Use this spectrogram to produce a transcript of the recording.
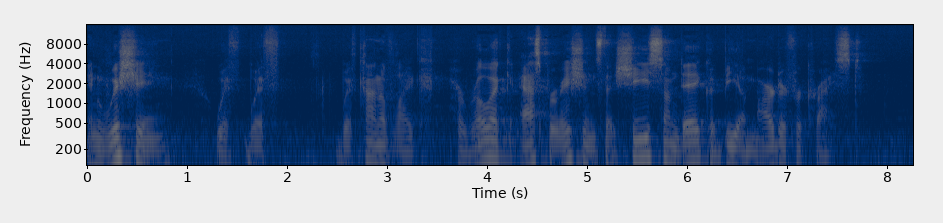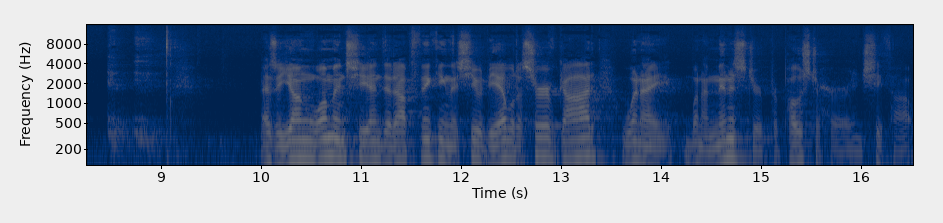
and wishing with, with, with kind of like heroic aspirations that she someday could be a martyr for Christ. As a young woman, she ended up thinking that she would be able to serve God when, I, when a minister proposed to her, and she thought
